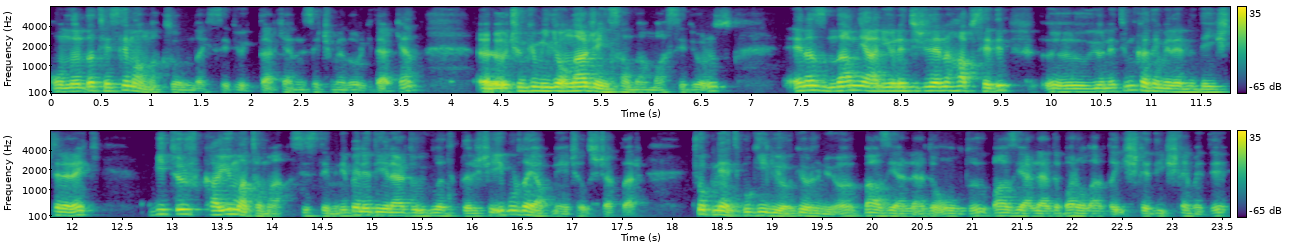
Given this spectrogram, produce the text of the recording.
onları da teslim almak zorunda hissediyor iktidar kendini seçime doğru giderken. E, çünkü milyonlarca insandan bahsediyoruz. En azından yani yöneticilerini hapsedip e, yönetim kademelerini değiştirerek bir tür kayyum atama sistemini belediyelerde uyguladıkları şeyi burada yapmaya çalışacaklar. Çok net bu geliyor, görünüyor. Bazı yerlerde oldu, bazı yerlerde barolarda işledi, işlemedi.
